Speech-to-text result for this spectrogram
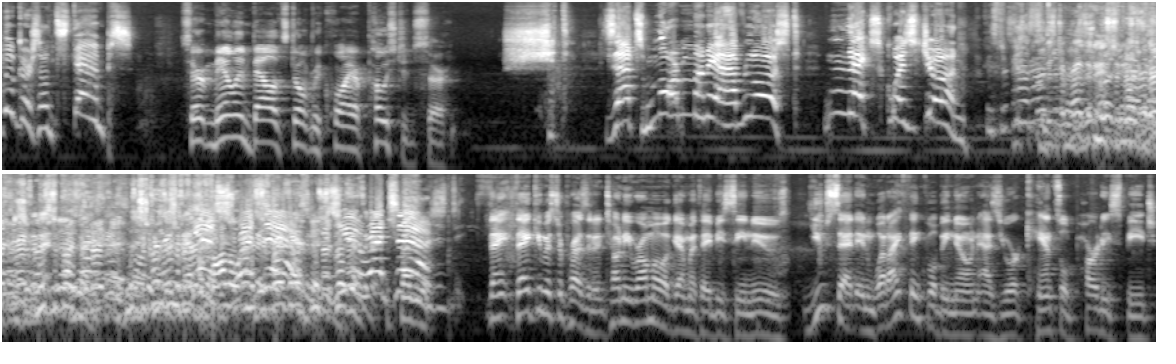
boogers on stamps? Sir, mail in ballots don't require postage, sir. Shit. That's more money I've lost. Next question. Mr. President. Mr. President, Mr. President, Mr. President, has a Yes, follow-up. right Mr. there. President, It's Mr. you President, right Mr. there. Thank, thank you, Mr. President. Tony Romo again with ABC News. You said in what I think will be known as your canceled party speech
